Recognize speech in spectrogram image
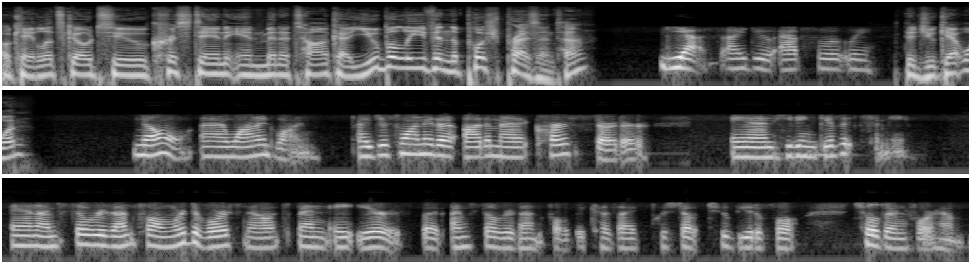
Okay, let's go to Kristen in Minnetonka. You believe in the push present, huh? Yes, I do. Absolutely. Did you get one? No, I wanted one. I just wanted an automatic car starter, and he didn't give it to me. And I'm still resentful. And we're divorced now. It's been eight years, but I'm still resentful because I pushed out two beautiful children for him.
